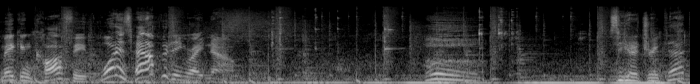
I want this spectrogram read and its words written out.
Making coffee? What is happening right now? Is he gonna drink that?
